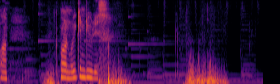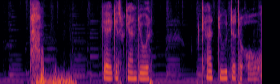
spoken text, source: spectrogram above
on. Come on, we can do this. Damn. Okay, I guess we can't do it. Can't do it at all.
